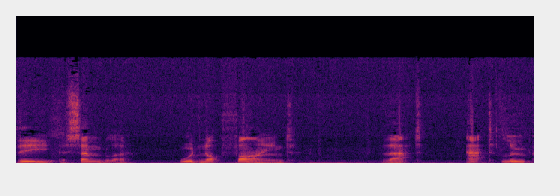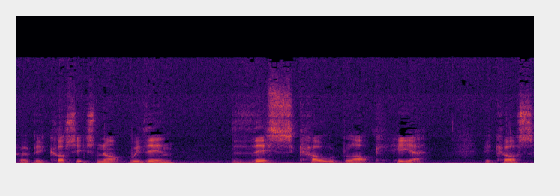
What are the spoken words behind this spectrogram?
the assembler would not find that at looper because it's not within this code block here. Because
